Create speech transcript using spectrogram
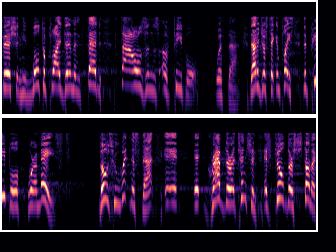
fish, and he multiplied them and fed thousands of people with that. That had just taken place. The people were amazed. Those who witnessed that, it, it grabbed their attention. It filled their stomach.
